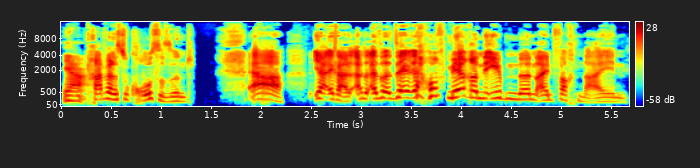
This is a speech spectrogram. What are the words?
Ja, Gerade wenn es so große sind. Ja, ja, egal. Also, also auf mehreren Ebenen einfach nein.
